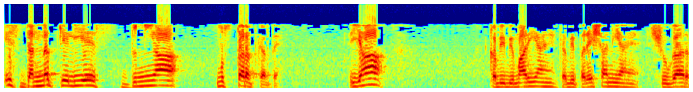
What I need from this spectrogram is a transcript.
اس جنت کے لیے دنیا مسترد کر دیں۔ یہاں کبھی بیماریاں ہیں، کبھی پریشانیاں ہیں۔ شوگر،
